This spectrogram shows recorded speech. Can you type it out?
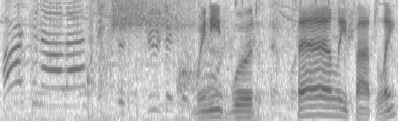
Hearken, Allah. Nitus, fuse for We need wood fairly badly.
